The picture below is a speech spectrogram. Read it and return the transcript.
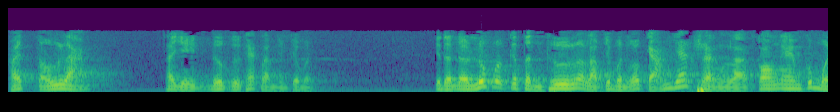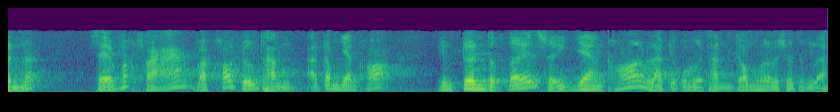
phải tự làm thay vì được người khác làm giùm cho mình. Cho nên đôi lúc đó, cái tình thương đó làm cho mình có cảm giác rằng là con em của mình đó, sẽ vất vả và khó trưởng thành ở trong gian khó. Nhưng trên thực tế sự gian khó làm cho con người thành công hơn là sự thuận lợi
